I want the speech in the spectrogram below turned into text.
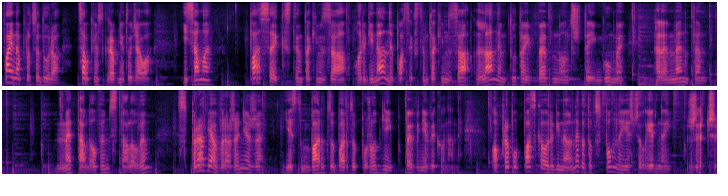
Fajna procedura, całkiem zgrabnie to działa i same pasek z tym takim za oryginalny pasek z tym takim zalanym tutaj wewnątrz tej gumy elementem metalowym, stalowym sprawia wrażenie, że jest bardzo, bardzo porządnie i pewnie wykonany. A propos paska oryginalnego, to wspomnę jeszcze o jednej rzeczy.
